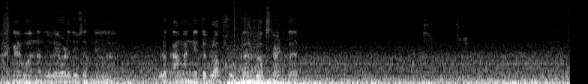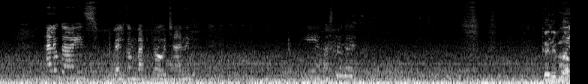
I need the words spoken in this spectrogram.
काय काय बोलणार? तुला एवढ्या दिवसात एवढं कामाने येतं ब्लॉग शूट कर ब्लॉग स्टार्ट कर. Hello guys welcome back to our channel हे हसलं काय कधी नको ब्लॉग.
